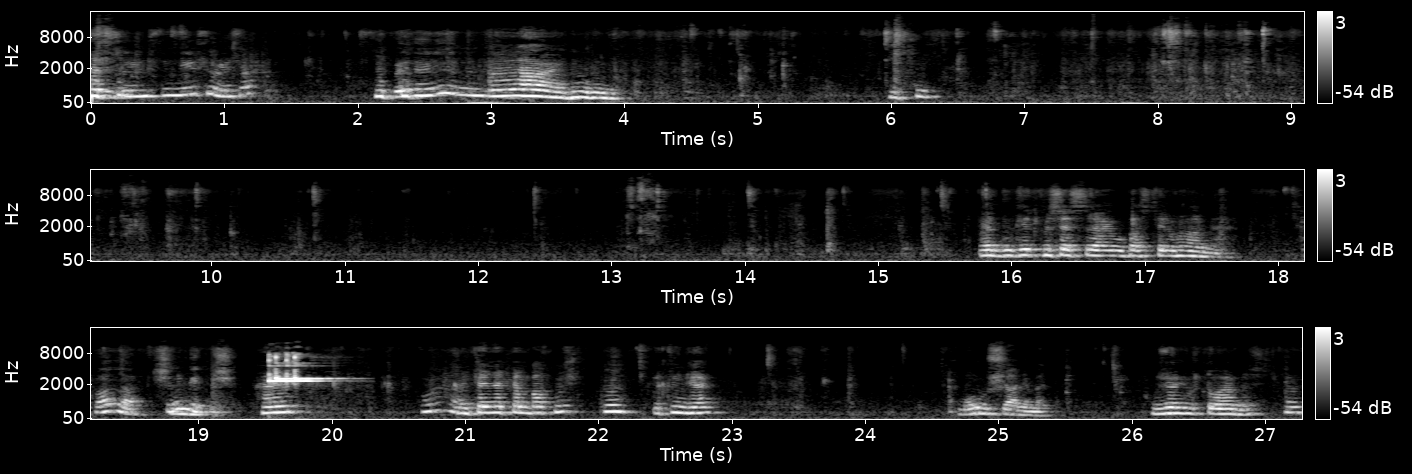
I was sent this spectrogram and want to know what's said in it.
Benim ismini niye söyleyeceğim? Ben E, bu gitmiş Esra'ya bu bas telefon almaya. Valla şimdi mi gitmiş? Hı. Hı. İnternetten bakmış. Hı. İkinci el. Bulmuş yani ben. Güzel yurtta varmış. Hı.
